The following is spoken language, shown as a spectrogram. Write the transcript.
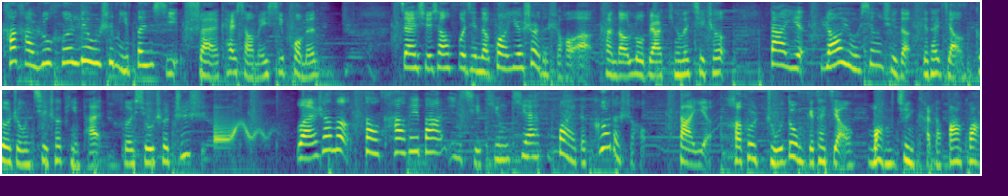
卡卡如何六十米奔袭甩开小梅西破门。在学校附近的逛夜市的时候啊，看到路边停了汽车，大爷饶有兴趣的给他讲各种汽车品牌和修车知识。晚上呢，到咖啡吧一起听 TFBOY 的歌的时候，大爷还会主动给他讲王俊凯的八卦。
